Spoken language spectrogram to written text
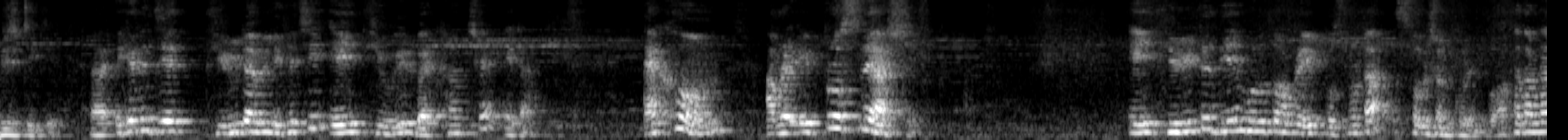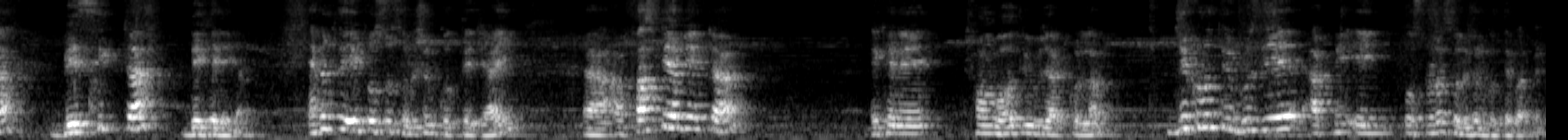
বিশ ডিগ্রি। এখানে যে থিওরিটা আমি লিখেছি, এই থিওরির ব্যাখ্যা হচ্ছে এটা। এখন আমরা এই প্রশ্নে আসি। এই থিওরিটা দিয়ে মূলত আমরা এই প্রশ্নটা সলিউশন করে নেব। অর্থাৎ আমরা বেসিকটা দেখে নিলাম। এখন তো এই প্রশ্ন সলিউশন করতে যাই। ফার্স্টে আমি একটা এখানে সমবাহু ত্রিভুজ আর্ট করলাম। যে কোনো ত্রিভুজ দিয়ে আপনি এই প্রশ্নটা সলিউশন করতে পারবেন।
